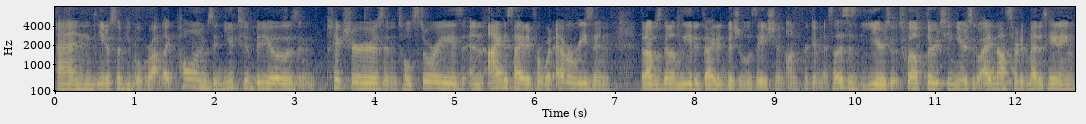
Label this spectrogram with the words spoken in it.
And you know some people brought like poems and youtube videos and pictures and told stories and i decided for whatever reason that i was going to lead a guided visualization on forgiveness. So this is years ago 12 13 years ago. I had not started meditating.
